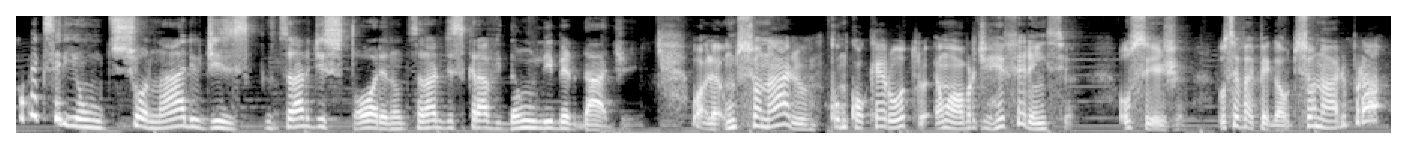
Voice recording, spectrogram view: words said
Como é que seria um dicionário de, um dicionário de história, né? um dicionário de escravidão e liberdade? Olha, um dicionário, como qualquer outro, é uma obra de referência. Ou seja, você vai pegar o dicionário para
